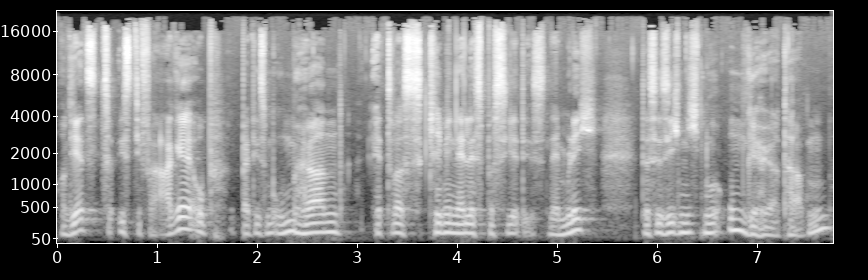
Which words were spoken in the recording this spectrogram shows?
Und jetzt ist die Frage, ob bei diesem Umhören etwas Kriminelles passiert ist, nämlich, dass sie sich nicht nur umgehört haben,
